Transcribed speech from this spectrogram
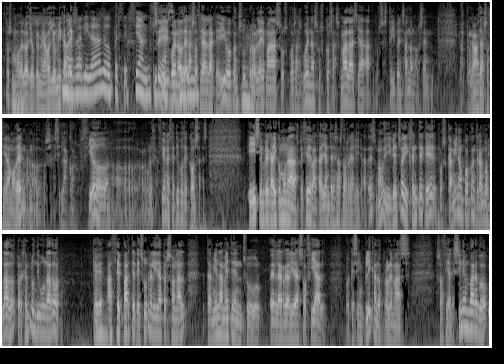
Esto es un modelo yo que me hago yo en mi Bueno, cabeza. realidad o percepción. Sí, quizás se bueno, de la sociedad en la que vivo, con sus problemas, sus cosas buenas, sus cosas malas. Ya pues estoy pensando, no lo sé, en los problemas de la sociedad moderna, ¿no? La corrupción o la globalización, este tipo de cosas. Y siempre que hay como una especie de batalla entre esas dos realidades, ¿no? Y de hecho hay gente que pues camina un poco entre ambos lados. Por ejemplo, un divulgador que hace parte de su realidad personal, también la mete en, su, en la realidad social, porque se implican los problemas sociales. Sin embargo,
